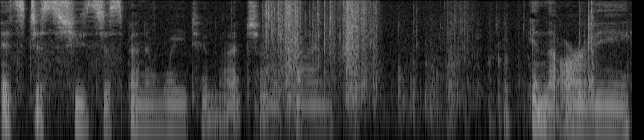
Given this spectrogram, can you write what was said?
It's just, she's just spending way too much time in the RV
